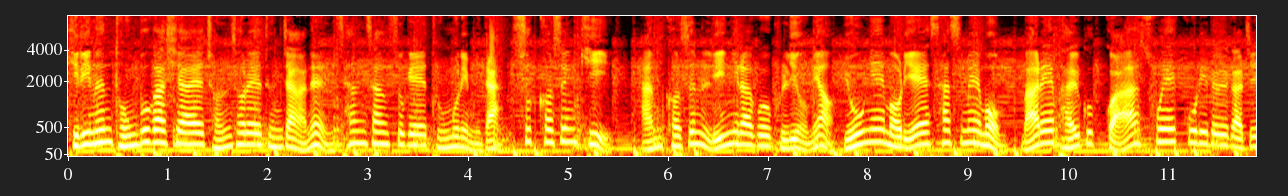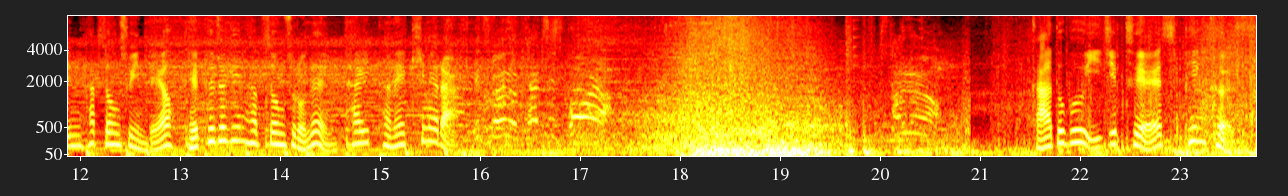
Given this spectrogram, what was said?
기린은 동북아시아의 전설에 등장하는 상상 속의 동물입니다. 수컷은 기, 암컷은 린이라고 불리우며 용의 머리에 사슴의 몸, 말의 발굽과 소의 꼬리를 가진 합성수인데요. 대표적인 합성수로는 타이탄의 키메라, 가도브 이집트의 스핑크스,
